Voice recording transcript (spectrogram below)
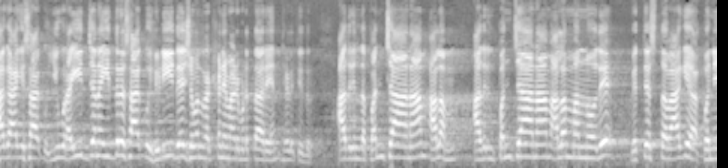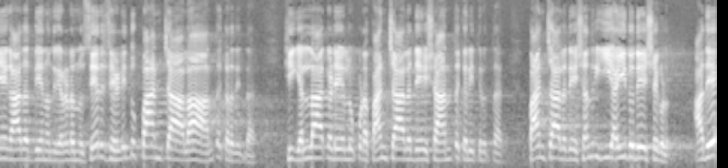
ಹಾಗಾಗಿ ಸಾಕು, ಇವರು ಐದು ಜನ ಇದ್ದರೆ ಸಾಕು ಇಡೀ ದೇಶವನ್ನು ರಕ್ಷಣೆ ಮಾಡಿಬಿಡ್ತಾರೆ ಅಂತ ಹೇಳ್ತಿದ್ರು. ಆದ್ದರಿಂದ ಪಂಚಾನಾಂ ಅಲಂ ಆದ್ದರಿಂದ ಪಂಚಾನಾಂ ಅಲಂ ಅನ್ನೋದೇ ವ್ಯತ್ಯಸ್ತವಾಗಿ ಕೊನೆಗಾದದ್ದೇನು ಅಂದರೆ ಎರಡನ್ನು ಸೇರಿಸಿ ಹೇಳಿದ್ದು ಪಾಂಚಾಲ ಅಂತ ಕರೆದಿದ್ದಾರೆ. ಹೀಗೆಲ್ಲ ಕಡೆಯಲ್ಲೂ ಕೂಡ ಪಾಂಚಾಲ ದೇಶ ಅಂತ ಕರೀತಿರ್ತಾರೆ ಪಾಂಚಾಲ ದೇಶ ಅಂದರೆ ಈ ಐದು ದೇಶಗಳು. ಅದೇ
